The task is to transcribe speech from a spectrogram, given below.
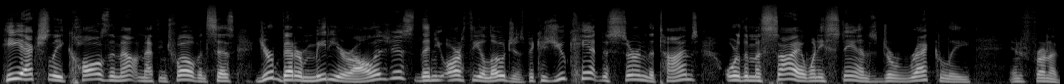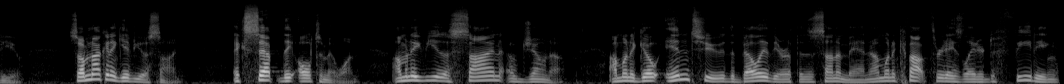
He actually calls them out in Matthew 12 and says, You're better meteorologists than you are theologians because you can't discern the times or the Messiah when he stands directly in front of you. So I'm not going to give you a sign, except the ultimate one. I'm going to give you the sign of Jonah. I'm going to go into the belly of the earth as a son of man, and I'm going to come out three days later defeating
